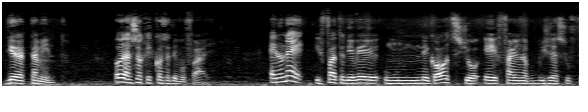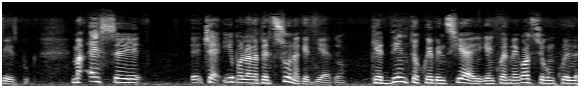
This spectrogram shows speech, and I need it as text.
di adattamento ora so che cosa devo fare. E non è il fatto di avere un negozio e fare una pubblicità su Facebook, ma essere, eh, cioè io parlo alla persona che è dietro, che è dentro quei pensieri, che è in quel negozio con quel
